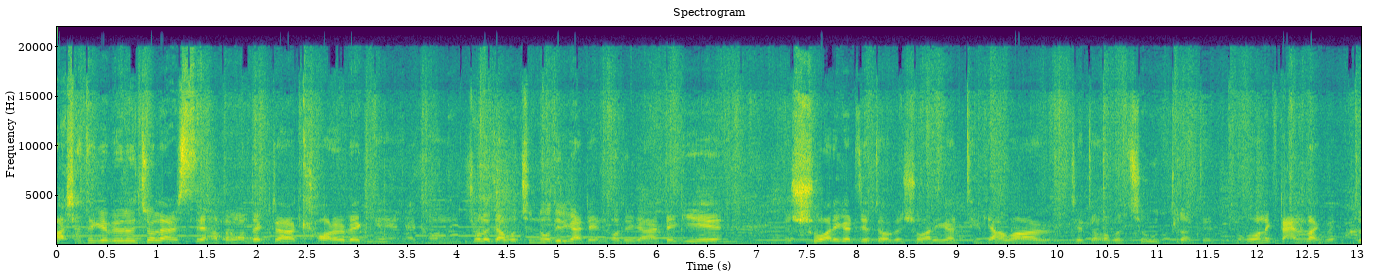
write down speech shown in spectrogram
বাসা থেকে বেরোয় চলে আসছে, হাতের মধ্যে একটা খাওয়ার ব্যাগ নিয়ে। এখন চলে যাব হচ্ছে নদীর ঘাটে নদীর ঘাটে গিয়ে সোয়ারিঘাট যেতে হবে। সোয়ারিঘাট থেকে আবার যেতে হবে হচ্ছে উত্তরাতে। অনেক টাইম লাগবে। তো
